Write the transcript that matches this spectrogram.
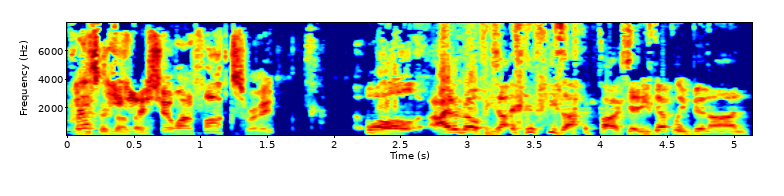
press he's, or something. a show on Fox, right? Well, I don't know if he's on, if he's on Fox yet. He's definitely been on.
